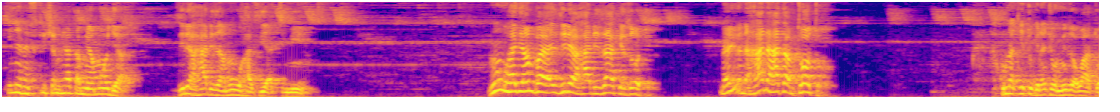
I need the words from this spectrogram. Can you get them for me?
lakini anafikisha miaka moja. Zile ahadi za Mungu haziatimii Mungu hajampa zile ahadi zake zote. Na, na hana hata mtoto. Hakuna kitu kinachoumiza watu.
